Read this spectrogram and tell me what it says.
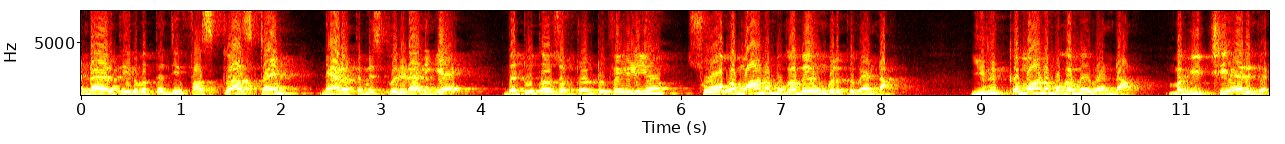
ரெண்டாயிரத்தி இருபத்தஞ்சு ஃபர்ஸ்ட் கிளாஸ் டைம் நேரத்தை மிஸ் பண்ணிடாதீங்க. இந்த டூ தௌசண்ட் டுவெண்ட்டி ஃபைவ்லையும் சோகமான முகமே உங்களுக்கு வேண்டாம். இறுக்கமான முகமே வேண்டாம். மகிழ்ச்சியா இருங்க.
